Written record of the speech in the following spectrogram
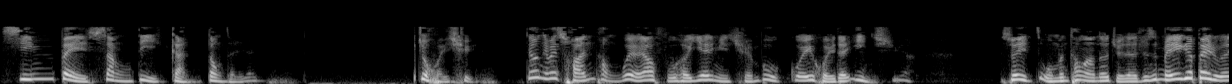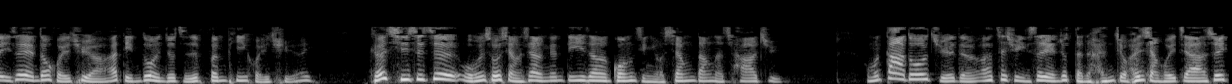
心被上帝感动的人就回去。弟兄姐妹，传统为了要符合耶利米全部归回的应许啊。所以我们通常都觉得，就是每一个被掳的以色列人都回去啊，啊，顶多你就只是分批回去而已。可是其实这我们所想象跟第一章的光景有相当的差距。我们大多觉得啊，这群以色列人就等了很久，很想回家，所以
